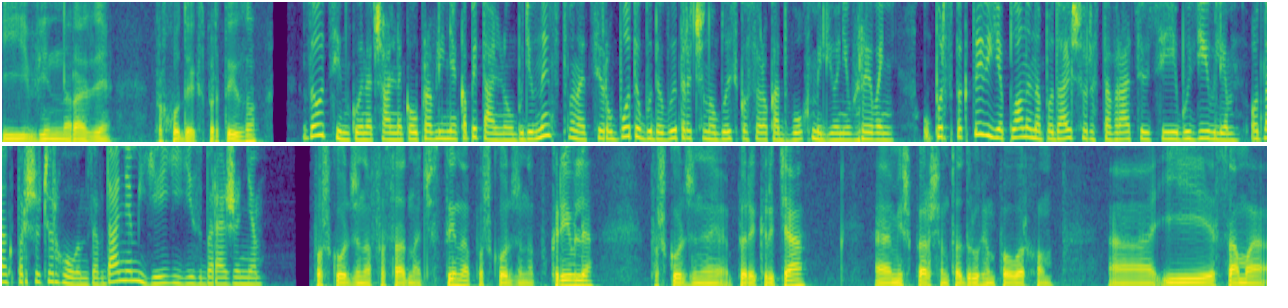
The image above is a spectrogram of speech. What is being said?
і він наразі проходить експертизу. За оцінкою начальника управління капітального будівництва на ці роботи буде витрачено близько 42 мільйонів гривень. У перспективі є плани на подальшу реставрацію цієї будівлі. Однак першочерговим завданням є її збереження. Пошкоджена фасадна частина, пошкоджена покрівля, пошкоджене перекриття е, між першим та другим поверхом. Е, І саме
